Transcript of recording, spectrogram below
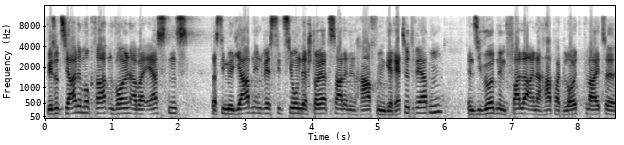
Wir Sozialdemokraten wollen aber erstens, dass die Milliardeninvestitionen der Steuerzahler in den Hafen gerettet werden, denn sie würden im Falle einer Hapag-Lloyd-Pleite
